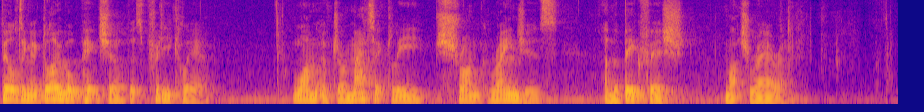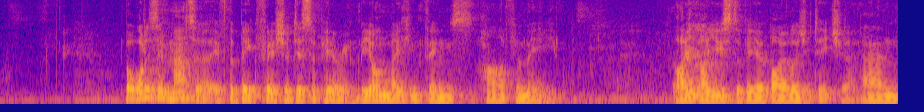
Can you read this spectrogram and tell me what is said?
building a global picture that's pretty clear one of dramatically shrunk ranges and the big fish much rarer. But what does it matter if the big fish are disappearing beyond making things hard for me? I, I, used to be a biology teacher, and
